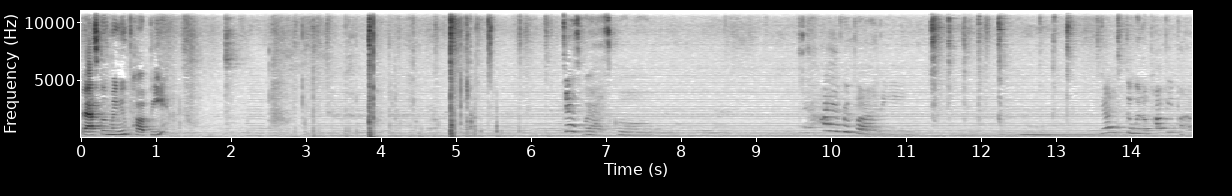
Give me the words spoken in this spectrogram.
Rascal's my new puppy. There's Rascal. Say hi, everybody. Mm. That's the little puppy pup.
